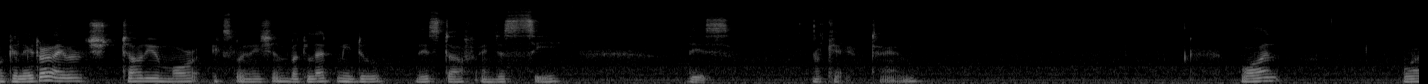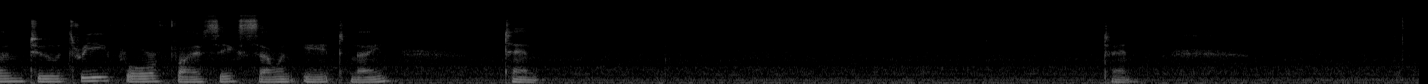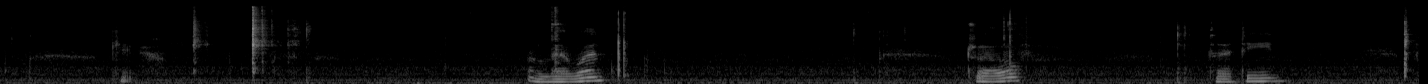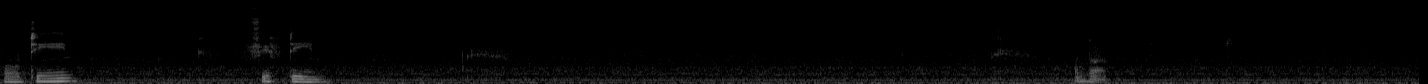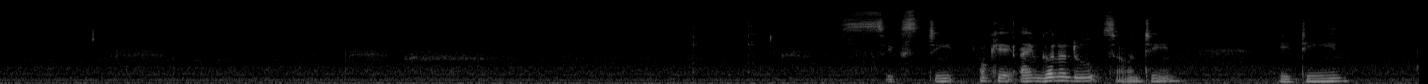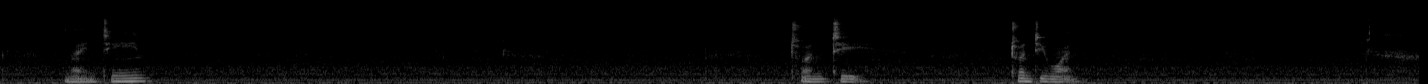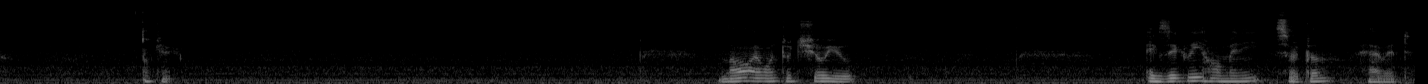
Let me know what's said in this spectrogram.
okay later I will tell you more explanation but let me do this stuff and just see this. Okay 10 1 1 2 3 4 5 6 7 8 9 10 10 11 12 13 14 15 hold on 16 okay I'm gonna do 17 18 19 20 21 okay. Now I want to show you exactly how many circle have it.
